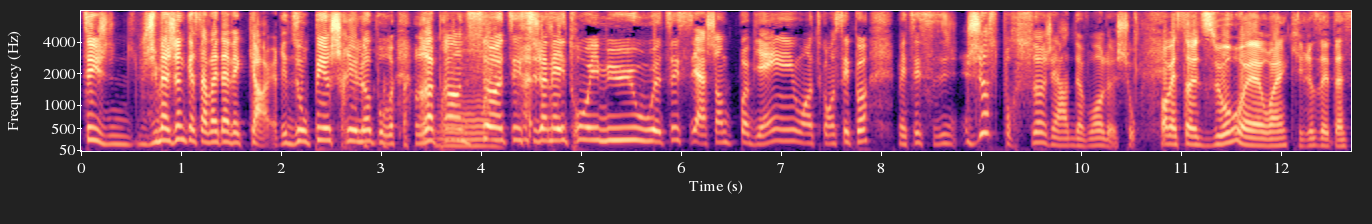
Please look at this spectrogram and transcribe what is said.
sais, j'imagine que ça va être avec cœur. Il dit, au pire, je serai là pour reprendre ça, tu sais, si jamais elle est trop émue ou, tu sais, si elle chante pas bien ou en tout cas, on sait pas. Mais tu sais, juste pour ça, j'ai hâte de voir le show. Bon, ben, c'est un duo euh, ouais, qui risque d'être assez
